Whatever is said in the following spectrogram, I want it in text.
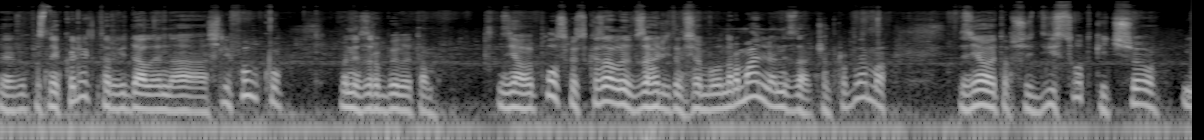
е, випускний колектор, віддали на шліфовку. Вони зробили там, зняли плоскость, сказали, взагалі там все було нормально, не знаю, в чому проблема. Зняли там щось дві сотки, що, і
